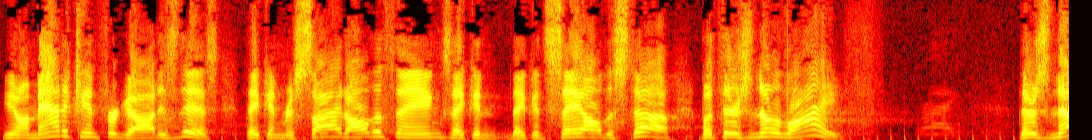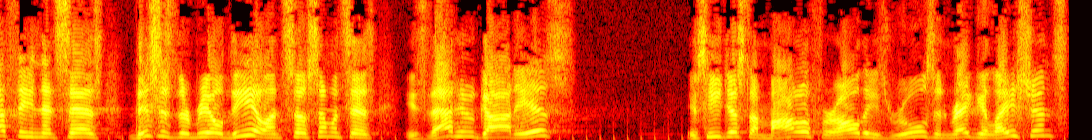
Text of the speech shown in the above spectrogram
You know, a mannequin for God is this. They can recite all the things, they can, they can say all the stuff, but there's no life. There's nothing that says, this is the real deal. And so someone says, is that who God is? Is he just a model for all these rules and regulations?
